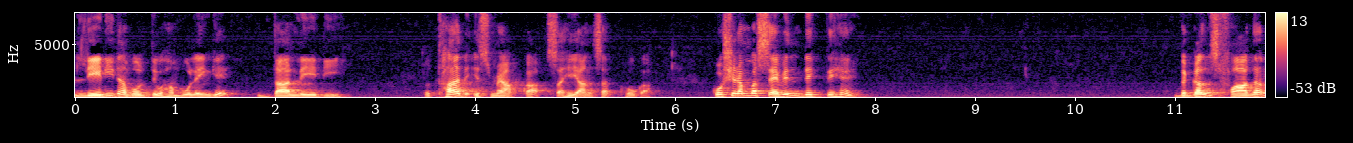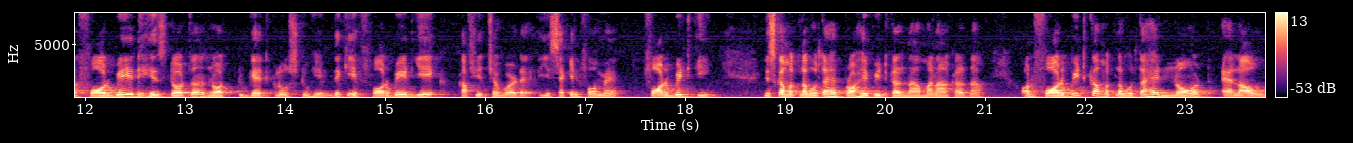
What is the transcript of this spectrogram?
लेडी ना बोलते हुए हम बोलेंगे द लेडी तो थर्ड इसमें आपका सही आंसर होगा। क्वेश्चन नंबर सेवन देखते हैं। The girl's father forbade his daughter not to get close to him देखिए फॉरबेड ये एक काफ़ी अच्छा वर्ड है। ये सेकेंड फॉर्म है फॉरबिड की, जिसका मतलब होता है प्रोहिबिट करना, मना करना। और फॉरबिड का मतलब होता है नॉट अलाउ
